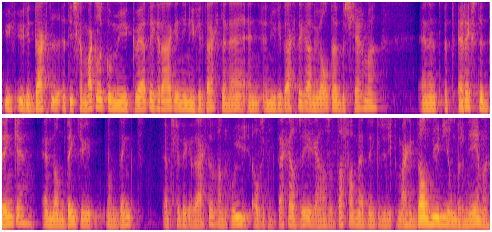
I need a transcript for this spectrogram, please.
je, je gedachten, het is gemakkelijk om je kwijt te geraken in je gedachten. Hè. En, en je gedachten gaan je altijd beschermen. En het, het ergste denken, en dan, denkt je, dan denkt, heb je de gedachte van, oei, als ik dat ga zeggen, gaan ze dat van mij denken. Dus ik mag dan nu niet ondernemen.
